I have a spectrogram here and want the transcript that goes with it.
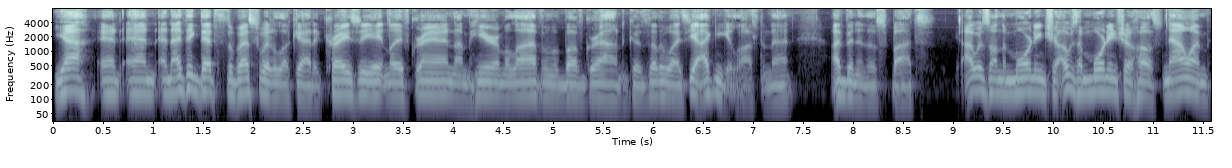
Yeah, and and and I think that's the best way to look at it. Crazy ain't life grand. I'm here. I'm alive. I'm above ground. Because otherwise, yeah, I can get lost in that. I've been in those spots. I was on the morning show. I was a morning show host. Now I'm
